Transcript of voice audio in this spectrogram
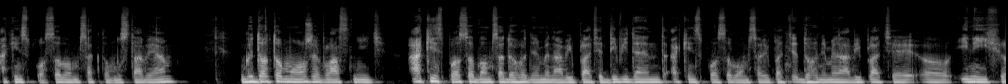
akým spôsobom sa k tomu staviam, kto to môže vlastniť, akým spôsobom sa dohodneme na výplate dividend, akým spôsobom sa vyplate, dohodneme na výplate o, iných o,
